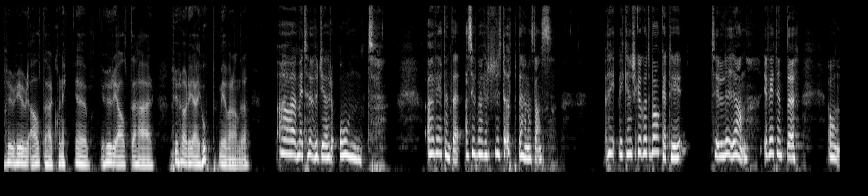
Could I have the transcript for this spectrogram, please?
hur, hur är allt det här connect, eh, hur är allt det här, hur hör det ihop med varandra? Ah, mitt huvud gör ont. Ah, jag vet inte. Alltså jag behöver rita upp det här någonstans. Vi, vi kanske ska gå tillbaka till, till lyan. Jag vet inte om,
